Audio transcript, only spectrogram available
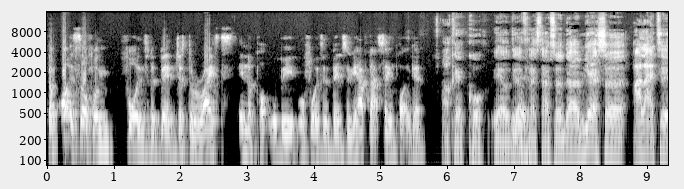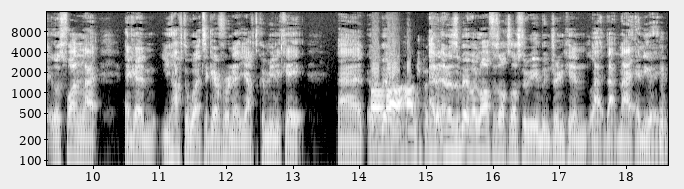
the pot itself won't fall into the bin. Just the rice in the pot will be will fall into the bin. So you have that same pot again. Okay, cool. Yeah, we'll do that Yeah. for next time. So, um, yeah, so I liked it. It was fun. Like, again, you have to work together in it. You have to communicate. And, it was of- Oh, 100 and, percent. and there's a bit of a laugh as well, because obviously we've been drinking like that night anyway.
